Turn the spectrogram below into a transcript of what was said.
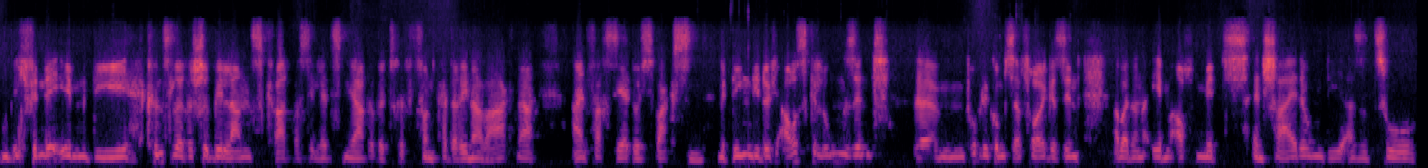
Und ich finde eben die künstlerische Bilanz, gerade was die letzten Jahre betrifft, von Katharina Wagner einfach sehr durchwachsen. Mit Dingen, die durchaus gelungen sind, ähm, Publikumserfolge sind, aber dann eben auch mit Entscheidungen, die also zu,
